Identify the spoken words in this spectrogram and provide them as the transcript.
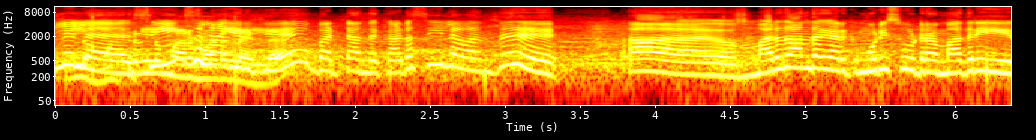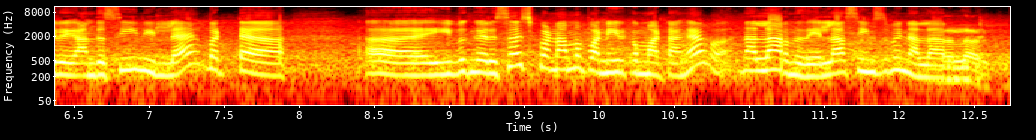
இல்ல இல்ல சீன்ஸ் எல்லாம் இருக்கு பட் அந்த கடைசியில வந்து மருதாந்தகருக்கு முடிசூடுற மாதிரி அந்த சீன் இல்லை பட் இவங்க ரிசர்ச் பண்ணாம பண்ணியிருக்க மாட்டாங்க. நல்லா இருந்தது. எல்லா சீன்ஸுமே நல்லா நல்லா இருந்தது. இருக்கு.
